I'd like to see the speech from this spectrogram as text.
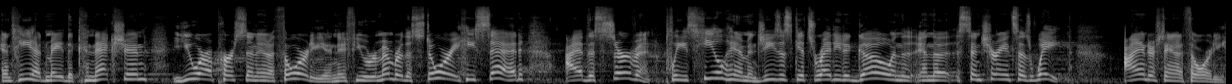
and he had made the connection. You are a person in authority. And if you remember the story, he said, I have this servant, please heal him. And Jesus gets ready to go, and the, and the centurion says, Wait. I understand authority.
